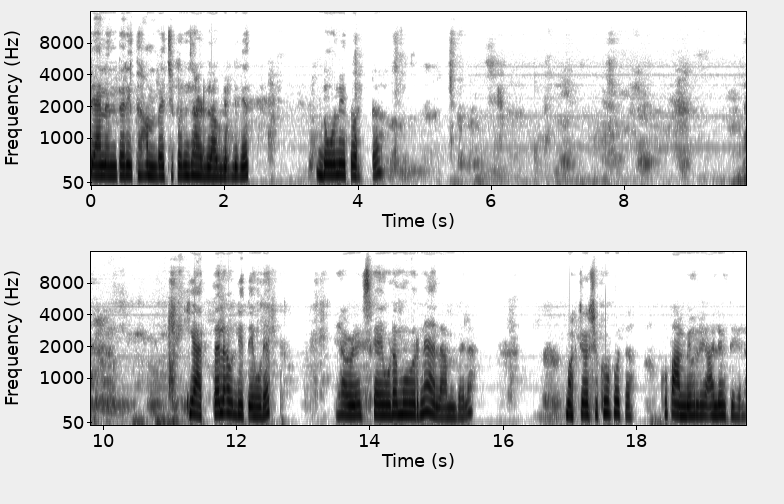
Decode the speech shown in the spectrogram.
त्यानंतर इथं आंब्याची पण झाड लावलेली आहेत. दोन आहेत वाटतं. ही आत्ता लावली तेवढ्यात ह्यावेळेस काय एवढा मोहर नाही आला आंब्याला? मागच्या वर्षी खूप होतं. खूप आंबे आले होते ह्याला.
